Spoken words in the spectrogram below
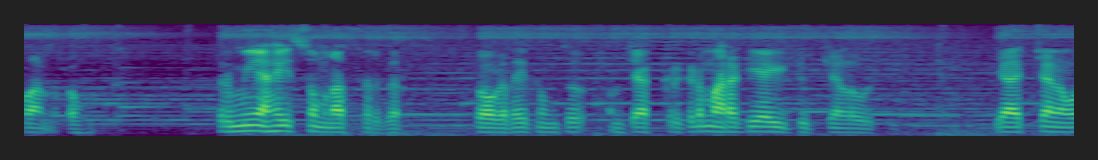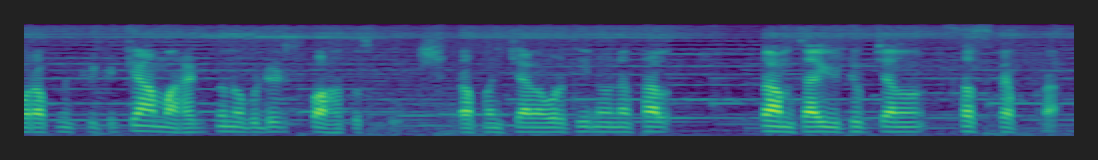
पाहणार आहोत. तर मी आहे सोमनाथ सरगर. स्वागत आहे तुमचं आमच्या क्रिकेट मराठी या यूट्यूब चॅनलवरती या चॅनलवर आपण क्रिकेटच्या मराठीतून अपडेट्स पाहत असतो. तर आपण चॅनलवरती नवीन असाल तर आमचा यूट्यूब चॅनल सबस्क्राईब करा.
